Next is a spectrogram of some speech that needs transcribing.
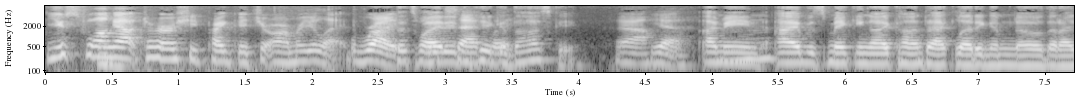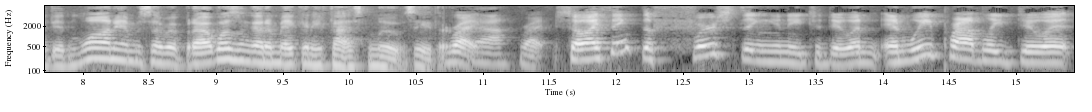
you swung out to her, she'd probably get your arm or your leg. Right. That's why exactly. I didn't kick at the husky. Yeah. Yeah. I mean, Mm-hmm. I was making eye contact, letting him know that I didn't want him, so- but I wasn't going to make any fast moves either. Right, Yeah. right. So I think the first thing you need to do, and, and we probably do it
